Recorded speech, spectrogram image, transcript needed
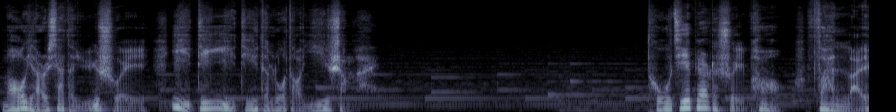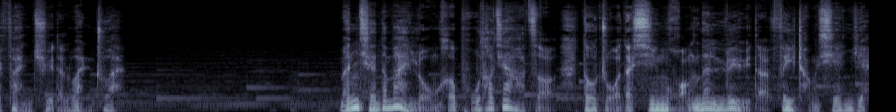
茅檐下的雨水一滴一滴的落到衣上来。土街边的水泡泛来泛去的乱转，门前的麦垄和葡萄架子都着得猩黄嫩绿的，非常鲜艳。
